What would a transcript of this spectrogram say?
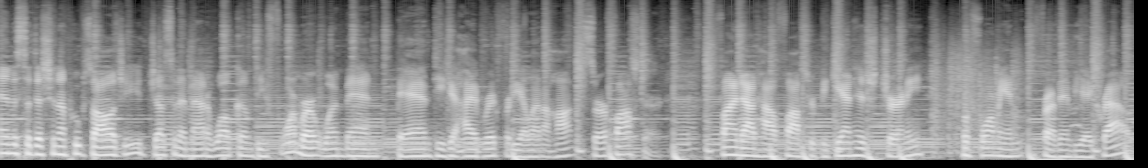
In this edition of Hoopsology, Justin and Matt welcome the former one man band DJ Hybrid for the Atlanta Hawks, Sir Foster. Find out how Foster began his journey performing in front of NBA crowds.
